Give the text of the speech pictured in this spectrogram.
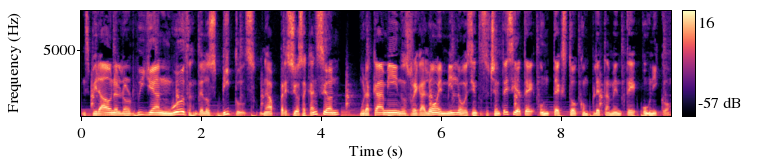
Inspirado en el Norwegian Wood de los Beatles, una preciosa canción, Murakami nos regaló en 1987 un texto completamente único.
